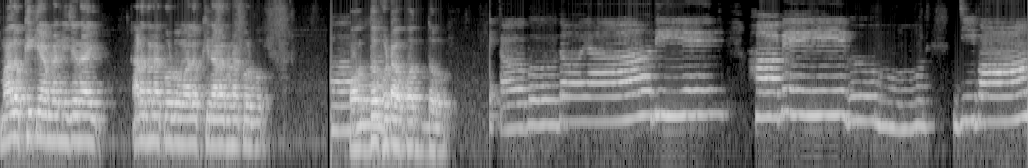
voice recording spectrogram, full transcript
মা লক্ষ্মীকে আমরা নিজেরাই আরাধনা করব, মা লক্ষ্মীর আরাধনা করব। পদ্ম ফোটাও, পদ্ম। দয়া হবে জীবন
